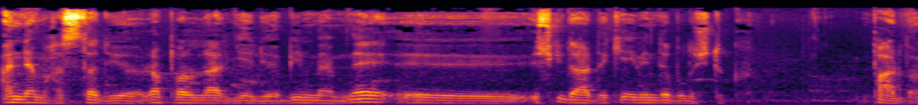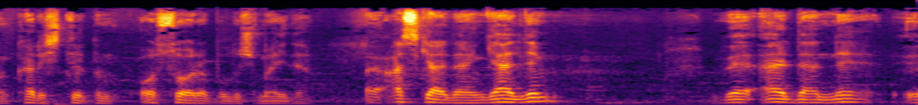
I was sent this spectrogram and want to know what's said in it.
Annem hasta diyor. Raporlar geliyor bilmem ne. E, Üsküdar'daki evinde buluştuk. Pardon karıştırdım. O sonra buluşmaydı. E, askerden geldim ve Erden'le e,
